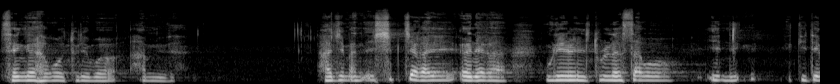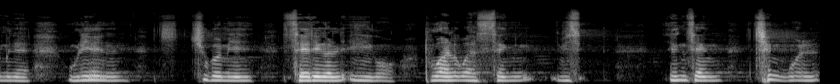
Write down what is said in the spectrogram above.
생각하고 두려워합니다. 하지만 십자가의 은혜가 우리를 둘러싸고 있- 있기 때문에 우리는 죽음이 세력을 이기고 부활과 생, 위- 영생, 천국을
